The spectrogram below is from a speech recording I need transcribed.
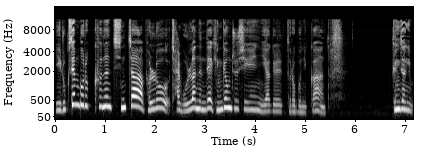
이 룩셈부르크는 진짜 별로 잘 몰랐는데 김경주 시인 이야기를 들어보니까 굉장히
